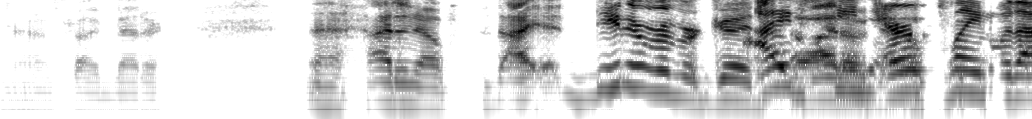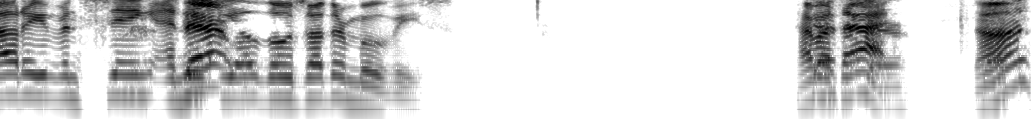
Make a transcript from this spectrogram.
No, that's probably better. Uh, I don't know. I, neither of them are good. I've so seen. Airplane without even seeing any That- of those other movies. How about that? fair. Huh?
